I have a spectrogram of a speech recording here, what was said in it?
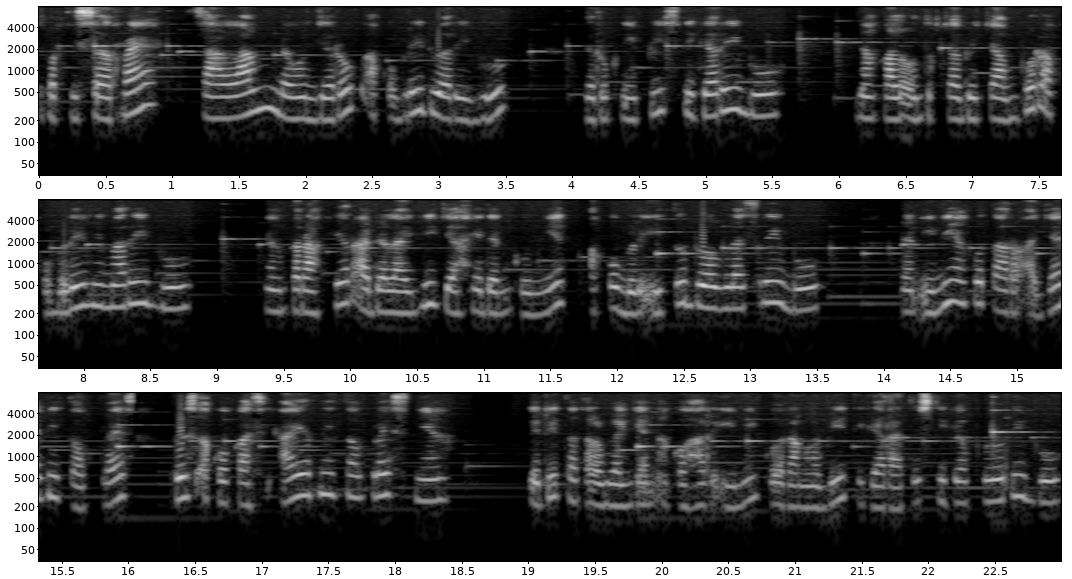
seperti serai salam daun jeruk aku beli 2000 jeruk nipis 3000 nah kalau untuk cabai campur aku beli 5000 yang terakhir ada lagi jahe dan kunyit aku beli itu 12000 dan ini aku taruh aja di toples, terus aku kasih air nih toplesnya. Jadi total belanjaan aku hari ini kurang lebih 330 ribu.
